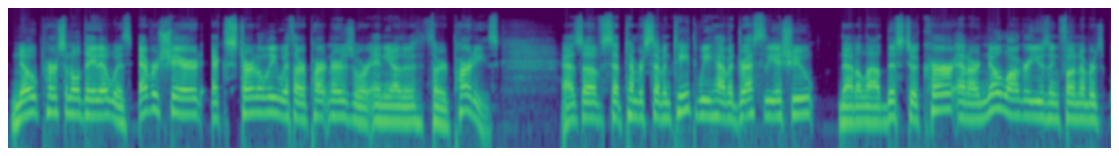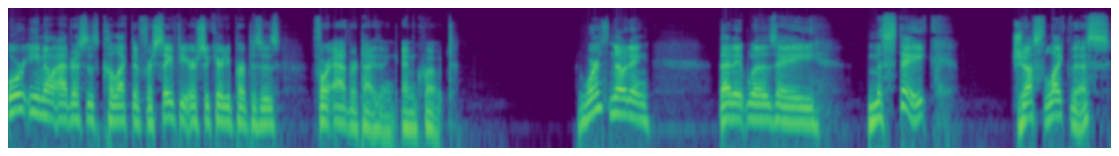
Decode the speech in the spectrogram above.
No personal data was ever shared externally with our partners or any other third parties. As of September 17th, we have addressed the issue that allowed this to occur and are no longer using phone numbers or email addresses collected for safety or security purposes for advertising. End quote. Worth noting that it was a mistake, just like this,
